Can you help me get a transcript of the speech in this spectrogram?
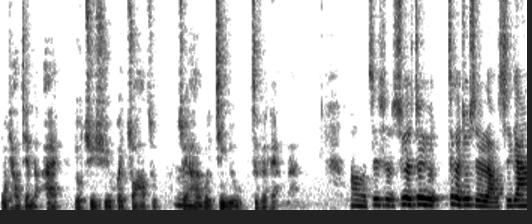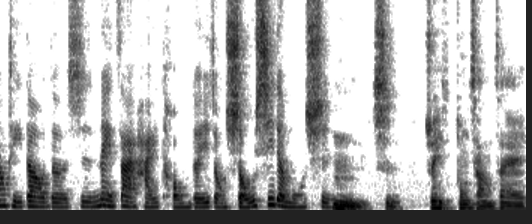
无条件的爱又继续会抓住，所以他会进入这个两难。哦，这是这个这个这个就是老师刚刚提到的是内在孩童的一种熟悉的模式。嗯，是，所以通常在。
